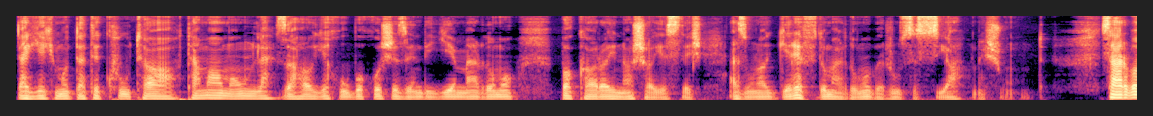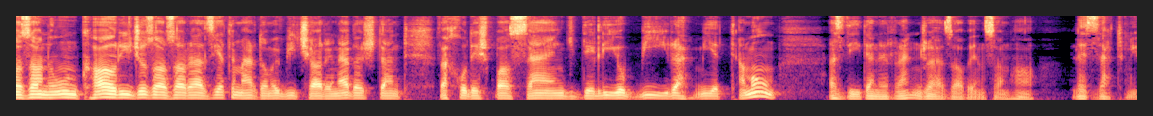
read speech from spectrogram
در یک مدت کوتاه تمام اون لحظه های خوب و خوش زندگی مردم و با کارهای ناشایستش از اونا گرفت و مردم رو به روز سیاه نشوند. سربازان اون کاری جز آزار اذیت مردم بیچاره نداشتند و خودش با سنگ دلی و بیرحمی تمام از دیدن رنج و عذاب انسانها لذت می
